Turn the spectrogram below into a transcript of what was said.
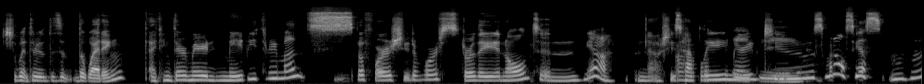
She went through the, the wedding. I think they were married maybe three months before she divorced or they annulled. And yeah, now she's Oh, happily married to someone else. Yes. hmm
